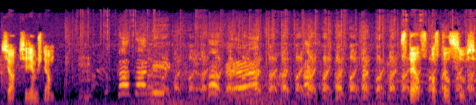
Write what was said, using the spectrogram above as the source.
Все, сидим, ждем. Стелс, по стелсу все.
